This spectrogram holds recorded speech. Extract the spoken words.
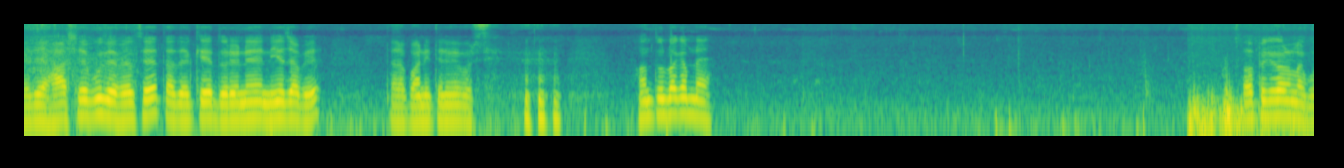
এই যে হাসে বুঝে ফেলছে তাদেরকে ধরে নিয়ে যাবে। তারা পানিতে নেমে পড়ছে। হন তুলবা কেমনে? অপেক্ষা করানো লাগবো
